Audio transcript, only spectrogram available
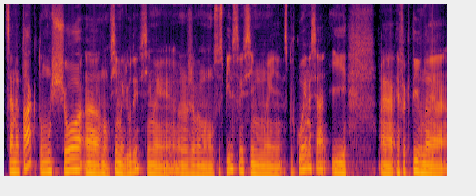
Це не так, тому що е, ну, всі ми люди, всі ми е, живемо у суспільстві, всі ми спілкуємося і. Ефективне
